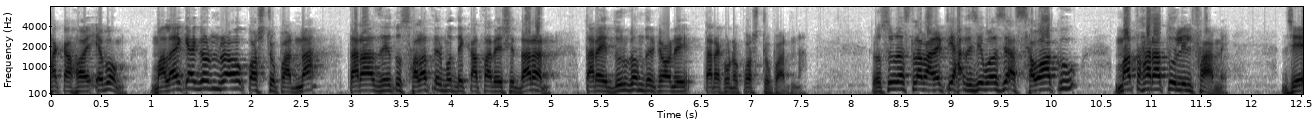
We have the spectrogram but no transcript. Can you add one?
থাকা হয় এবং মালাইকাগণরাও কষ্ট পান না। তারা যেহেতু সালাতের মধ্যে কাতারে এসে দাঁড়ান, তারা এই দুর্গন্ধের কারণে তারা কোনো কষ্ট পান না। রসুল আসলাম আরেকটি হাদিসে বলেছে আর সাওয়াকু মাতহারাতুল ইলফামে যে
